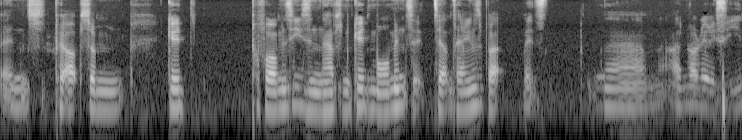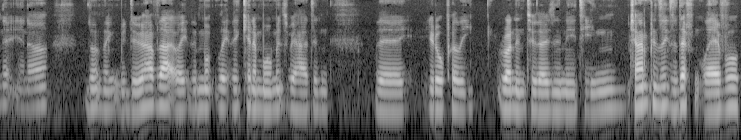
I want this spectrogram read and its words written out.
and put up some good performances and have some good moments at certain times. But it's Nah, I'm not really seeing it. You know, I don't think we do have that. Like the like the kind of moments we had in the Europa League run in 2018. Champions League's a different level,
